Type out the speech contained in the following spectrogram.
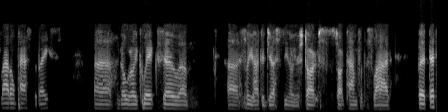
slide on past the base, uh, go really quick. So um, uh, so you have to adjust, you know, your start start time for the slide but that's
